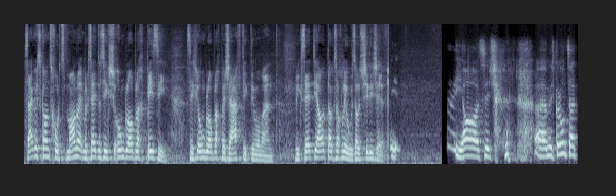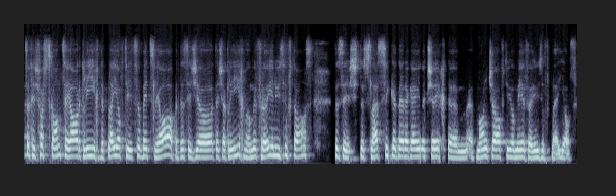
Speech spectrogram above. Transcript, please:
Sag uns ganz kurz, Manu hat mir gesagt, du bist unglaublich busy, du bist unglaublich beschäftigt im Moment. Wie sieht dein Alltag so ein bisschen aus als Schiri-Chef? Ja, es ist, ähm, ist grundsätzlich ist fast das ganze Jahr gleich. Der Playoff zieht jetzt noch ein bisschen an, aber das ist ja, das ist ja gleich, weil wir freuen uns auf das. Das ist das Lässige dieser geilen Geschichte. Ähm, die Mannschaft und wir freuen uns auf Playoff.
